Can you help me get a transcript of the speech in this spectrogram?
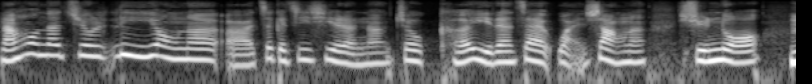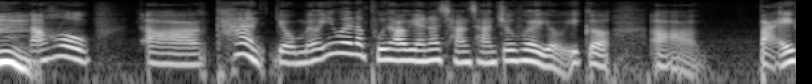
然后呢，就利用呢，呃，这个机器人呢，就可以呢，在晚上呢巡逻，嗯，然后啊，看有没有，因为呢，葡萄园呢，常常就会有一个啊白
